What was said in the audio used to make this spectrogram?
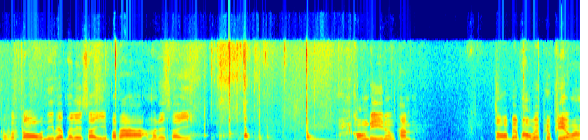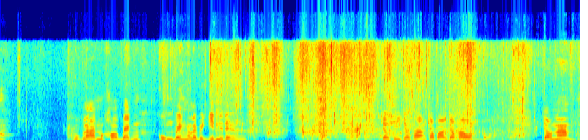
ผมก็ต่อวันนี้แบบไม่ได้ใส่ปลาร้าไม่ได้ใส่ ของดีนะทุกท่าน ต่อแบบเอาแบบเพียวๆเอาลูกหลานมาขอแบ่งกุ้งแบ่งอะไรไปกินหน่อยเด้อเจ้าที่เจ้าทางเจ้าป่าเจ้าเขา เจ้าน้ำ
